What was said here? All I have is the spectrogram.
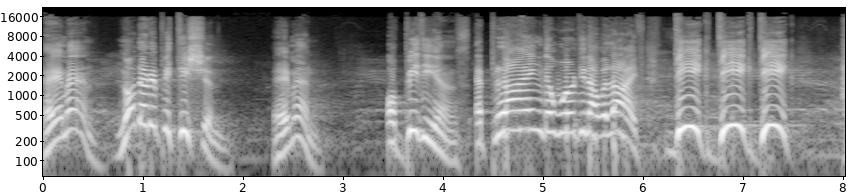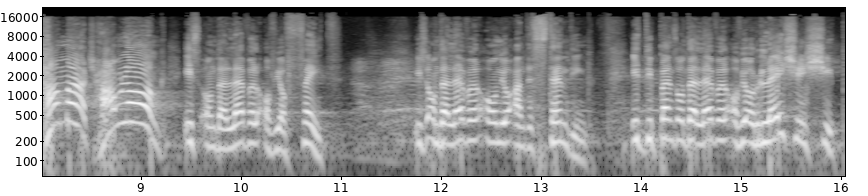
Amen. Amen. Not the repetition. Amen. Obedience, applying the word in our life. Dig, dig, dig. How much? How long? Is on the level of your faith. Is on the level on your understanding. It depends on the level of your relationship.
